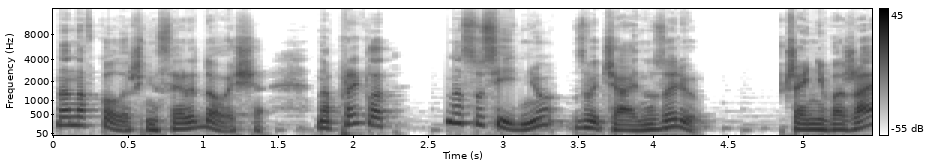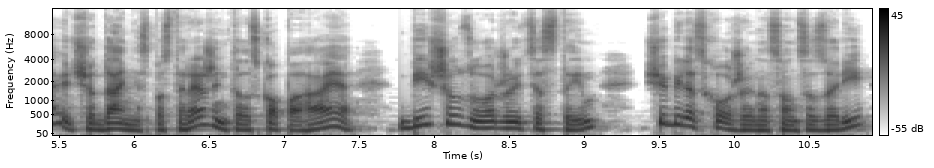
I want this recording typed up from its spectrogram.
на навколишнє середовище, наприклад, на сусідню звичайну зорю. Вчені вважають, що дані спостережень телескопа Гая більше узгоджуються з тим, що біля схожої на сонце зорі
